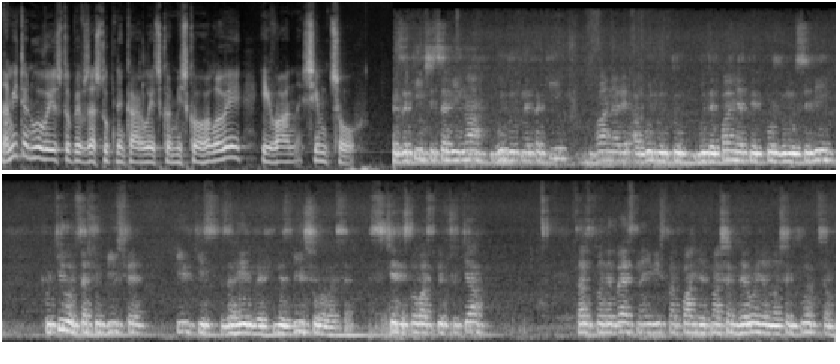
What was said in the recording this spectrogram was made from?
На мітингу виступив заступник Карлицького міського голови Іван Сімцов. Закінчиться війна, будуть не такі банери, а будуть тут буде пам'ятник в кожному селі. Хотілося, щоб більше кількість загиблих не збільшувалася. Щирі слова співчуття, Царство Небесне і вічна пам'ять нашим героям, нашим хлопцям.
